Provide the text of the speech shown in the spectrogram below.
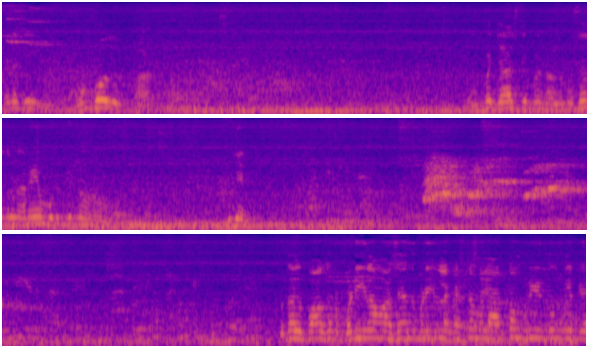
கடைசி ஒம்பது ரொம்ப ஜாஸ்தி போயிட்டோம். அந்த புத்தகத்தில் நிறைய முடிச்சுட்டோம் நம்ம. இங்கே இருக்கு. முதல் பாசனம் படிக்கலாமா சேர்ந்து படிக்கல கஷ்டம் இல்லை அர்த்தம் புரியுது உங்களுக்கு?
